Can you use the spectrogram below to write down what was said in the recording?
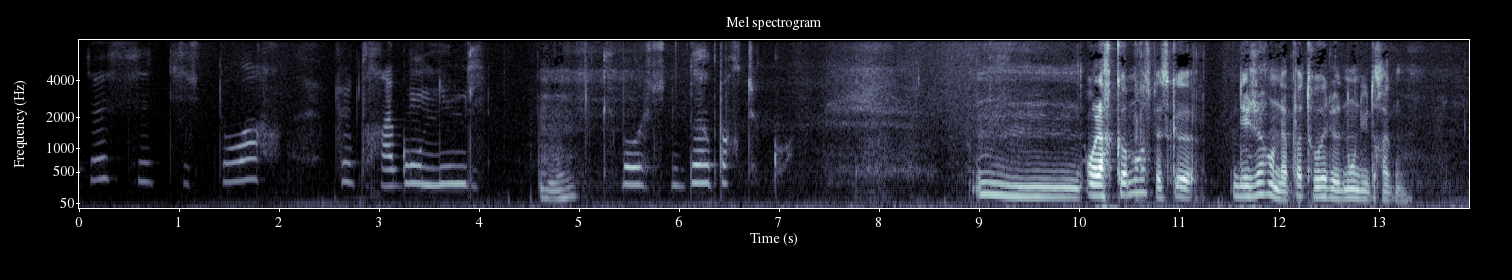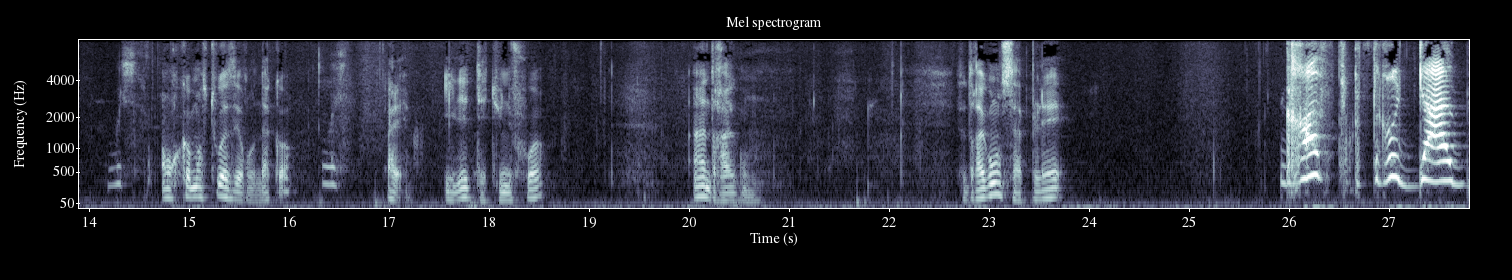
pas. C'est cette histoire de dragon nul Mhm. qui mange n'importe quoi. Hmm, on la recommence parce que déjà on n'a pas trouvé le nom du dragon. Oui, On recommence tout à zéro, d'accord? Oui. Allez, il était une fois un dragon. Ce dragon s'appelait Grâce, regarde.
